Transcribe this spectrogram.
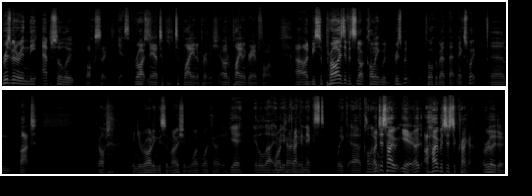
Brisbane are in the absolute box seat Yes, of right now to, to play in a premiership or to play in a grand final. Uh, I'd be surprised if it's not Collingwood Brisbane. We'll talk about that next week. Um, but God, when you're riding this emotion, why, why can't you? Yeah, it'll, uh, it'll be a cracker you? next week. Uh, Collingwood. I just hope, yeah, I, I hope it's just a cracker. I really do.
